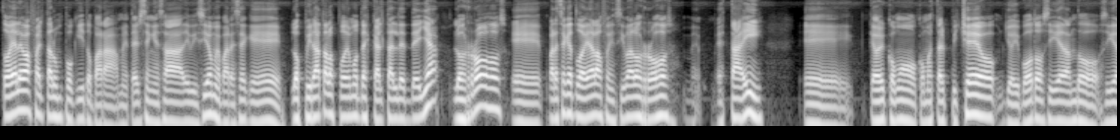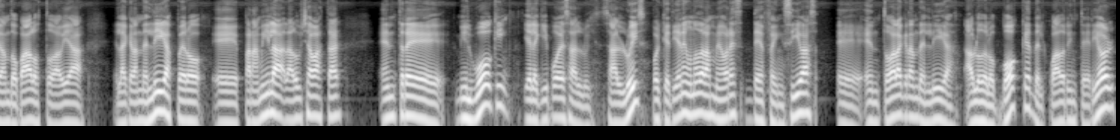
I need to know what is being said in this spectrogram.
todavía le va a faltar un poquito para meterse en esa división. Me parece que los piratas los podemos descartar desde ya. Los rojos, parece que todavía la ofensiva de los rojos está ahí. Eh, que ver cómo, cómo está el picheo. Joey Boto sigue dando, sigue dando palos todavía en las grandes ligas, pero eh, para mí la, lucha va a estar entre Milwaukee y el equipo de San Luis. San Luis, porque tiene una de las mejores defensivas eh, en todas las grandes ligas. Hablo de los bosques, del cuadro interior,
